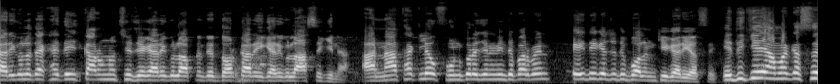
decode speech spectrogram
গাড়িগুলো দেখাই দিই কারণ হচ্ছে যে গাড়িগুলো আপনাদের দরকার এই গাড়িগুলো আছে কিনা। আর না থাকলেও ফোন করে জেনে নিতে পারবেন। এইদিকে যদি বলেন কি গাড়ি আছে। এদিকে আমার কাছে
